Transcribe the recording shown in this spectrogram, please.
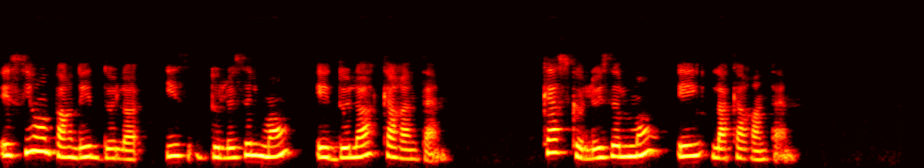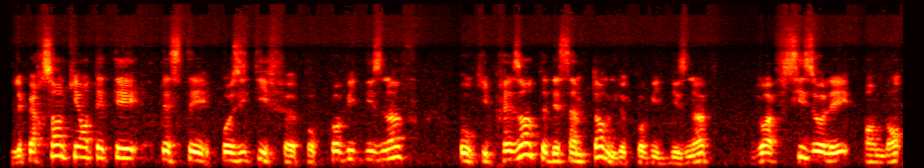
Et si on parlait de l'isolement et de la quarantaine. Qu'est-ce que l'isolement et la quarantaine? Les personnes qui ont été testées positives pour COVID-19 ou qui présentent des symptômes de COVID-19 doivent s'isoler pendant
